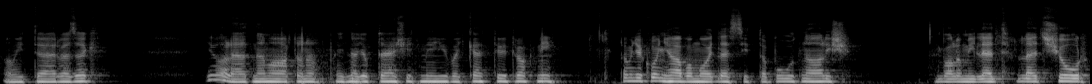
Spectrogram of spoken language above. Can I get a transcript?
amit tervezek. Ja, lehet nem ártana egy nagyobb teljesítményű vagy kettőt rakni. Tudom, hogy a konyhában majd lesz itt a pultnál is valami LED, LED sor,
